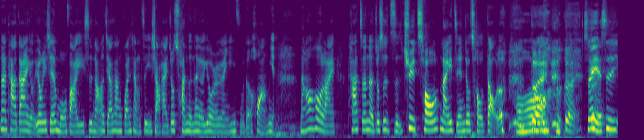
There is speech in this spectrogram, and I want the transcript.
那他当然有用一些魔法仪式，然后加上观想自己小孩就穿着那个幼儿园衣服的画面，然后后来他真的就是只去抽那一间就抽到了。哦，对对，所以也是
